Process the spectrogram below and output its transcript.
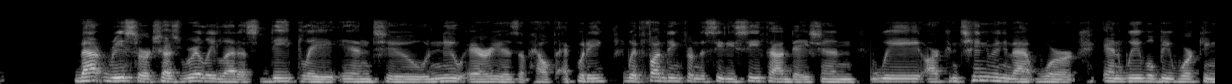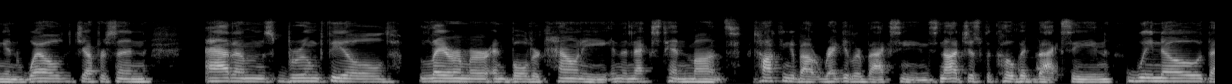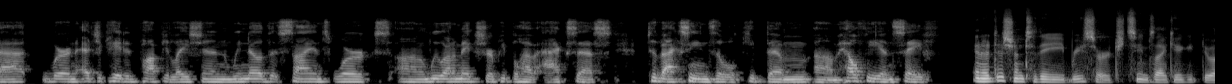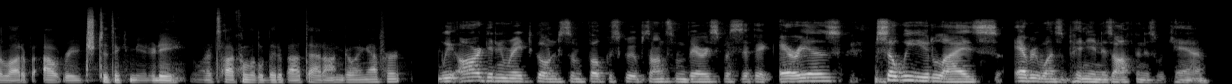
that research has really led us deeply into new areas of health equity. With funding from the CDC Foundation, we are continuing that work and we will be working in Weld, Jefferson, Adams, Broomfield, Larimer, and Boulder County in the next 10 months, talking about regular vaccines, not just the COVID vaccine. We know that we're an educated population. We know that science works. Um, we want to make sure people have access to vaccines that will keep them um, healthy and safe. In addition to the research, it seems like you do a lot of outreach to the community. You want to talk a little bit about that ongoing effort? We are getting ready to go into some focus groups on some very specific areas. So we utilize everyone's opinion as often as we can.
